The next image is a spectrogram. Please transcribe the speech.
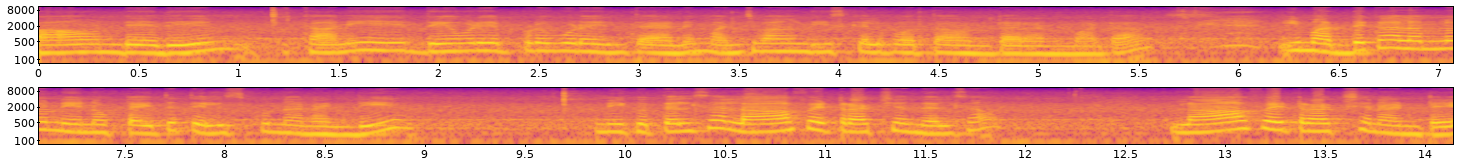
బాగుండేది. కానీ దేవుడు ఎప్పుడు కూడా ఇంతే అండి. మంచి వాళ్ళని తీసుకెళ్ళిపోతూ ఉంటారనమాట ఈ మధ్యకాలంలో నేను ఒకటైతే తెలుసుకున్నానండి. మీకు తెలుసా? లా ఆఫ్ అట్రాక్షన్ తెలుసా? లా ఆఫ్ అట్రాక్షన్ అంటే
